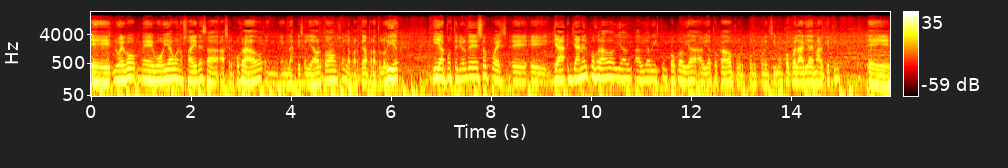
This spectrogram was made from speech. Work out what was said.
Eh, luego me voy a Buenos Aires a, a hacer posgrado en, en la especialidad de ortodoncia, en la parte de aparatología. Y a posterior de eso, pues eh, eh, ya, ya en el posgrado había, había visto un poco, había, había tocado por, por, por encima un poco el área de marketing, eh,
